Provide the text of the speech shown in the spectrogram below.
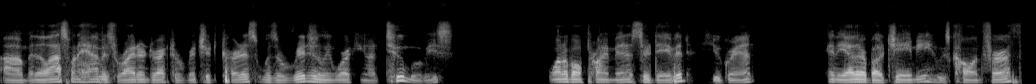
Um, and the last one I have is writer and director Richard Curtis was originally working on two movies, one about Prime Minister David, Hugh Grant, and the other about Jamie, who's Colin Firth.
